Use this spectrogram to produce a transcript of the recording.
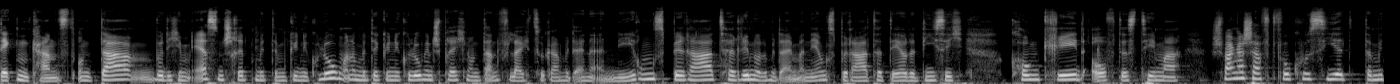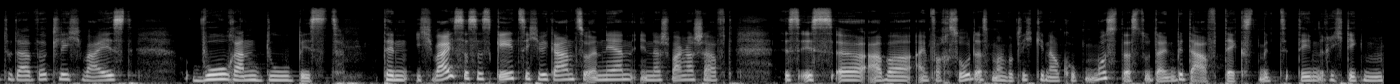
decken kannst. Und da würde ich im ersten Schritt mit dem Gynäkologen oder mit der Gynäkologin sprechen und dann vielleicht sogar mit einer Ernährungsberaterin oder mit einem Ernährungsberater, der oder die sich konkret auf das Thema Schwangerschaft fokussiert, damit du da wirklich weißt, woran du bist. Denn ich weiß, dass es geht, sich vegan zu ernähren in der Schwangerschaft. Es ist äh, aber einfach so, dass man wirklich genau gucken muss, dass du deinen Bedarf deckst mit den richtigen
